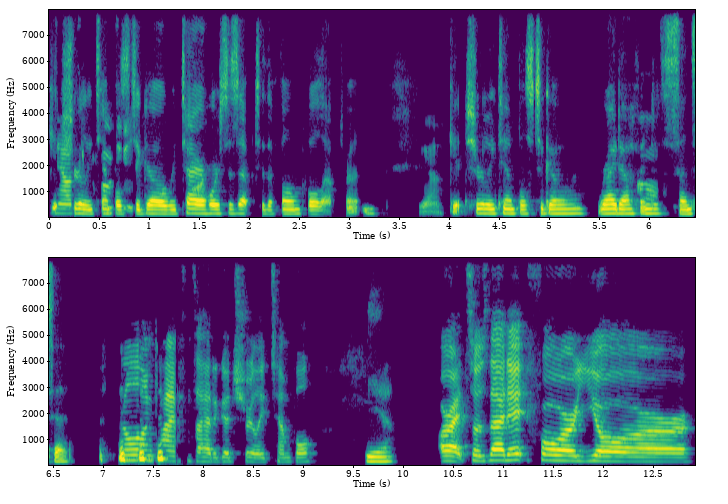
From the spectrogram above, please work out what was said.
get yeah, Shirley Temples to go. We tie our horses up to the foam pole out front and yeah. get Shirley Temples to go and ride off oh. into the sunset. been a long time since I had a good Shirley Temple. Yeah. All right. So is that it for your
